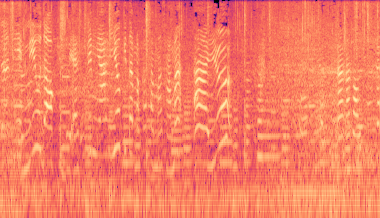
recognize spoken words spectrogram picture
Dan ini udah oke beli es krimnya. Yuk kita makan sama-sama. Ayo. Nah, kakak Oki buka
